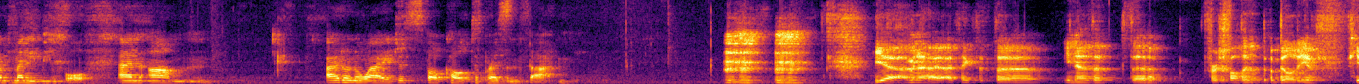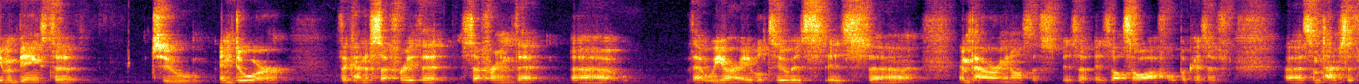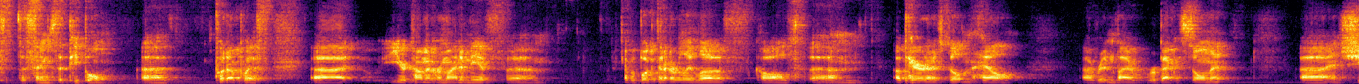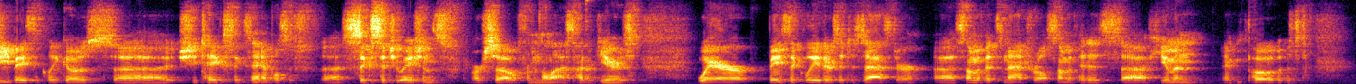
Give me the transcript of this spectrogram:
of many people. And um, I don't know why, I just felt called to presence that. Mm-hmm, mm-hmm. Yeah, I mean, I, I, think that the you know the the first of all the ability of human beings to to endure the kind of suffering that suffering that uh, that we are able to is is uh, empowering and also is is also awful because of uh, sometimes the, the, things that people uh, put up with. Your comment reminded me of um, of a book that I really love called um, A Paradise Built in Hell, uh, written by Rebecca Solnit. Uh, and she basically goes, uh, she takes examples of uh, six situations or so from the last hundred years where basically there's a disaster. Uh, some of it's natural, some of it is uh, human imposed.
